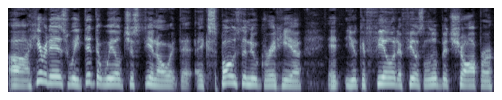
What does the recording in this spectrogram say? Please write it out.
uh, here it is. We did the wheel just, you know, it, it exposed the new grit here. It You could feel it. It feels a little bit sharper.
